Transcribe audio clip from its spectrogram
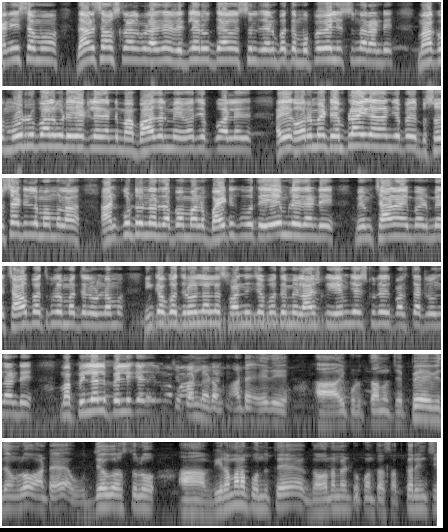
కనీసము దాన సంస్కారాలు కూడా అదే రెగ్యులర్ ఉద్యోగస్తులు చనిపోతే ముప్పై వేలు ఇస్తున్నారండి. మాకు మూడు రూపాయలు కూడా ఇవ్వట్లేదండి మా బాధలు మేము ఎవరు చెప్పుకోలేదు అయ్యో గవర్నమెంట్ ఎంప్లాయీ కదా అని చెప్పి సొసైటీలో మమ్మల్ని అనుకుంటున్నారు తప్ప మనం బయటకు పోతే ఏం లేదండి. మేము చాలా మేము చావు బతుకుల మధ్యలో ఉన్నాము. ఇంకా కొద్ది రోజులలో స్పందించకపోతే మేము లాస్ట్కు ఏం చేసుకునే పరిస్థితి అట్లా ఉందండి. మా పిల్లలు పెళ్ళికి చెప్పండి మేడం. అంటే ఇది ఆ, ఇప్పుడు తను చెప్పే విధంలో అంటే ఉద్యోగస్తులు ఆ, విరమణ పొందితే గవర్నమెంట్ కొంత సత్కరించి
